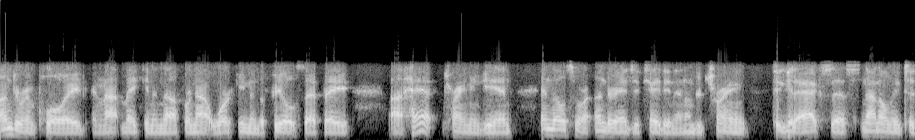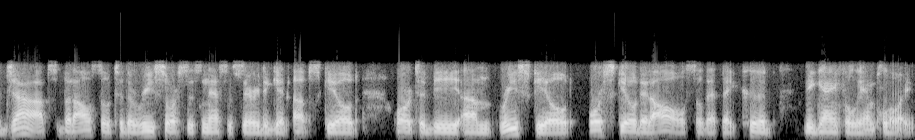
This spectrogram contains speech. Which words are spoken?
underemployed, and not making enough or not working in the fields that they uh, had training in, and those who are undereducated and undertrained to get access not only to jobs, but also to the resources necessary to get upskilled or to be um, reskilled or skilled at all so that they could be gainfully employed.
